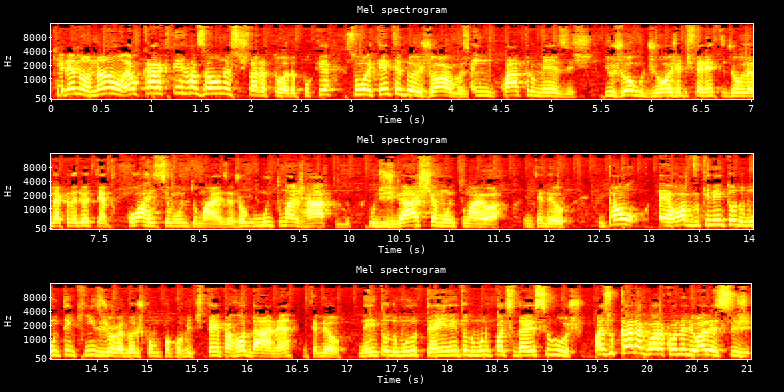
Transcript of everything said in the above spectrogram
Querendo ou não, é o cara que tem razão nessa história toda, porque são 82 jogos em 4 meses. E o jogo de hoje é diferente do jogo da década de 80. Corre-se muito mais, é um jogo muito mais rápido. O desgaste é muito maior, entendeu? Então, é óbvio que nem todo mundo tem 15 jogadores como o Popovich tem para rodar, né? Entendeu? Nem todo mundo tem, nem todo mundo pode se dar esse luxo. Mas o cara agora, quando ele olha esses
